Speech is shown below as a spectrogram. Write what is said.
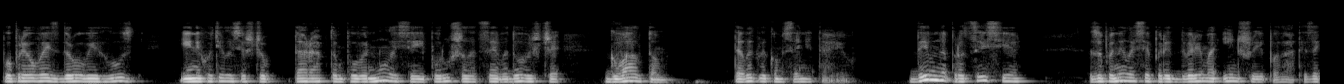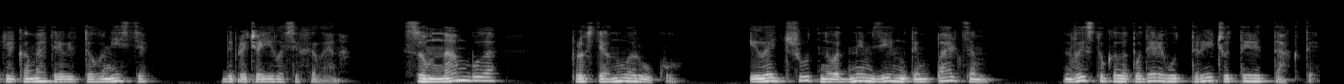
попри увесь здоровий глузд, їй не хотілося, щоб та раптом повернулася і порушила це видовище гвалтом та викликом санітарів. Дивна процесія зупинилася перед дверима іншої палати за кілька метрів від того місця, де причаїлася Хелена. Сомнамбула простягнула руку і ледь чутно одним зігнутим пальцем вистукала по дереву три-чотири такти.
